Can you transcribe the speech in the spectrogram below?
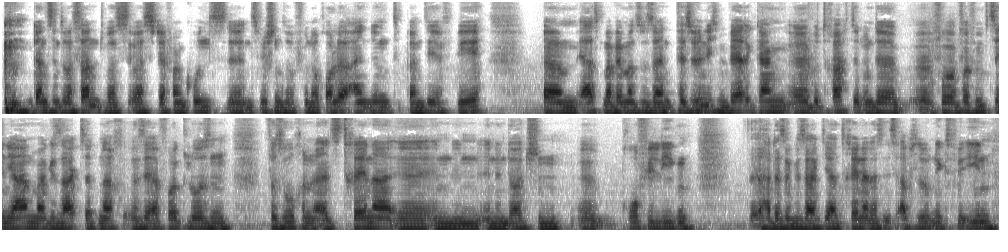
ganz interessant, was, was Stefan Kunz äh, inzwischen so für eine Rolle einnimmt beim DFB. Ähm, erstmal, wenn man so seinen persönlichen Werdegang äh, betrachtet und er äh, vor, vor 15 Jahren mal gesagt hat, nach sehr erfolglosen Versuchen als Trainer äh, in, den, in den deutschen äh, Profiligen, hat er so gesagt, ja, Trainer, das ist absolut nichts für ihn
